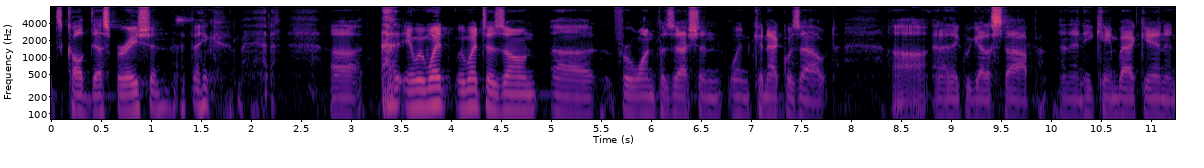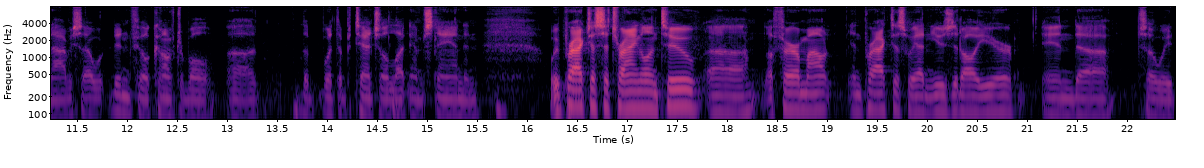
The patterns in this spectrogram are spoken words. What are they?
It's called desperation, I think. Uh, and we went we went to zone uh, for one possession when Knecht was out, uh, and I think we got to stop. And then he came back in, and obviously I w- didn't feel comfortable uh, the, with the potential of letting him stand. And we practiced a triangle and two uh, a fair amount in practice. We hadn't used it all year, and uh, so we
